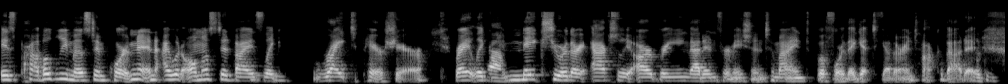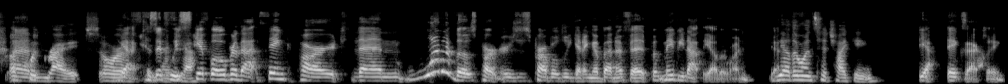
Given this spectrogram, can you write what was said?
is probably most important. And I would almost advise like mm-hmm. write, pair, share, right? Like yeah. make sure they actually are bringing that information to mind before they get together and talk about it. A um, quick write. Or yeah, because if we yeah. skip over that think part, then one of those partners is probably getting a benefit, but maybe not the other one. Yeah. The other one's hitchhiking. Yeah, exactly.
